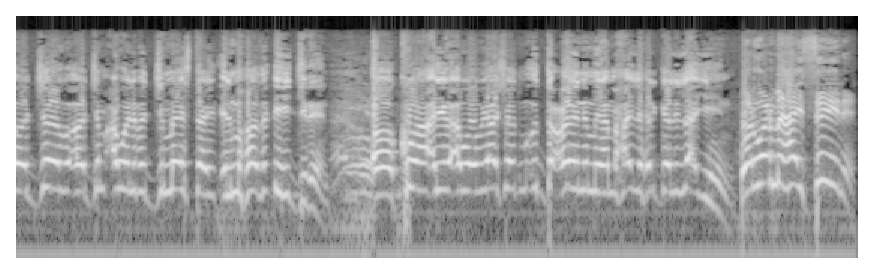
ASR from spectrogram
oo jooga oo jimco weliba jimaystay ilmahooda dhihi jireen. Oo kuwa ayaga awowyaashood ma u dacoynimaya maxay la hergeli la'yihiin? Warwar ma haysiine?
